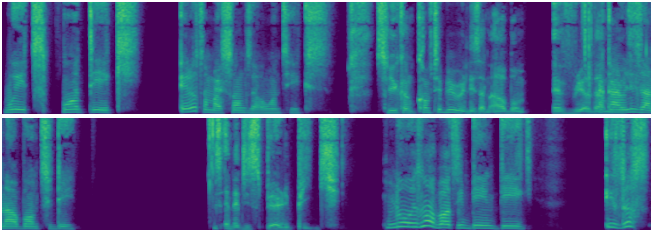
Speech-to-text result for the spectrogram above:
Wait, one take. A lot of my songs are one takes. So you can comfortably release an album every other I can month. release an album today. This energy is very big. No, it's not about it being big. It's just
